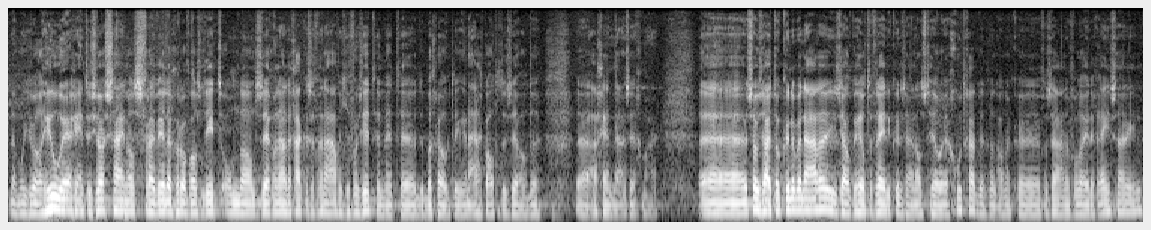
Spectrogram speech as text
dan moet je wel heel erg enthousiast zijn als vrijwilliger of als lid om dan te zeggen, nou dan ga ik eens even een avondje voor zitten met de begroting. En eigenlijk altijd dezelfde agenda, zeg maar. Uh, zo zou je het ook kunnen benaderen. Je zou ook heel tevreden kunnen zijn als het heel erg goed gaat. Ik ben met Anneke van Zanen volledig eens daarin.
